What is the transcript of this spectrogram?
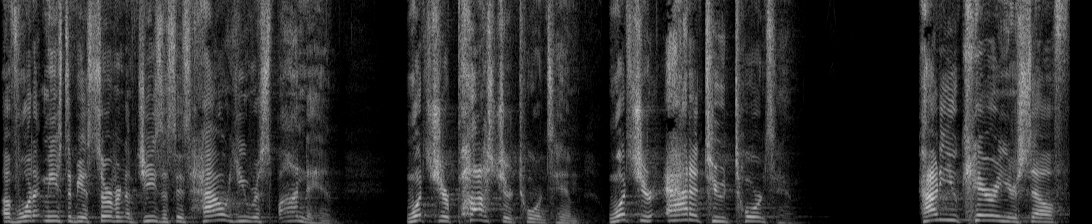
of what it means to be a servant of Jesus is how you respond to him. What's your posture towards him? What's your attitude towards him? How do you carry yourself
